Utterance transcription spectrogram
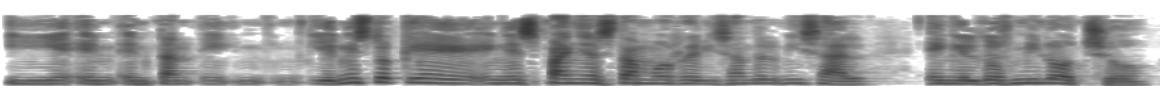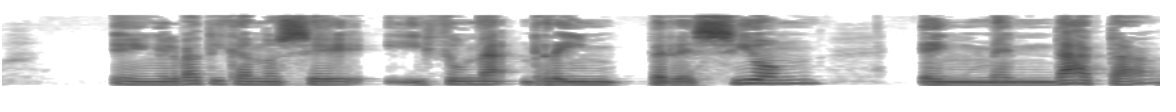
Y en, y en esto que en España estamos revisando el misal, en el 2008 en el Vaticano se hizo una reimpresión enmendata,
